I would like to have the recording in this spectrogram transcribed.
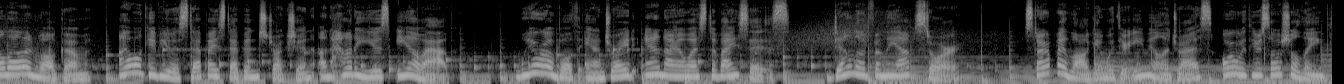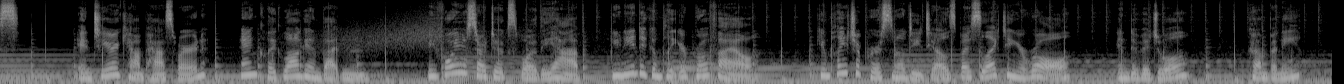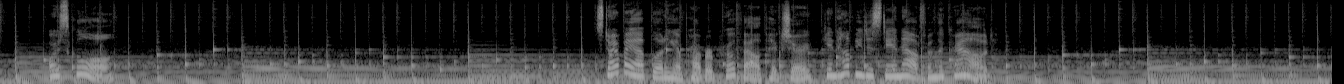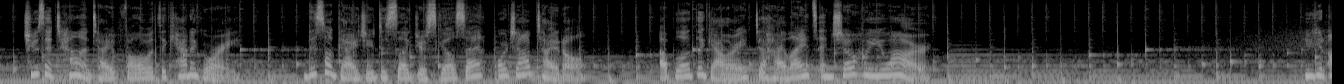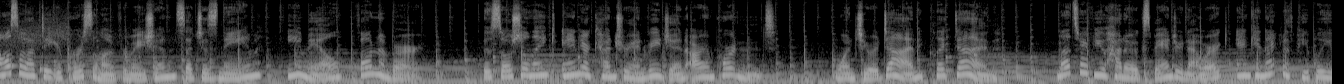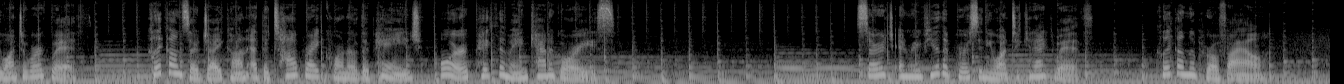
Hello and welcome. I will give you a step-by-step instruction on how to use EO app. We are on both Android and iOS devices. Download from the App Store. Start by logging with your email address or with your social links. Enter your account password and click Login button. Before you start to explore the app, you need to complete your profile. Complete your personal details by selecting your role, individual, company, or school. Start by uploading a proper profile picture can help you to stand out from the crowd. Choose a talent type followed with the category. This will guide you to select your skill set or job title. Upload the gallery to highlights and show who you are. You can also update your personal information such as name, email, phone number. The social link and your country and region are important. Once you are done, click Done. Let's review how to expand your network and connect with people you want to work with. Click on search icon at the top right corner of the page or pick the main categories. Search and review the person you want to connect with. Click on the profile.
